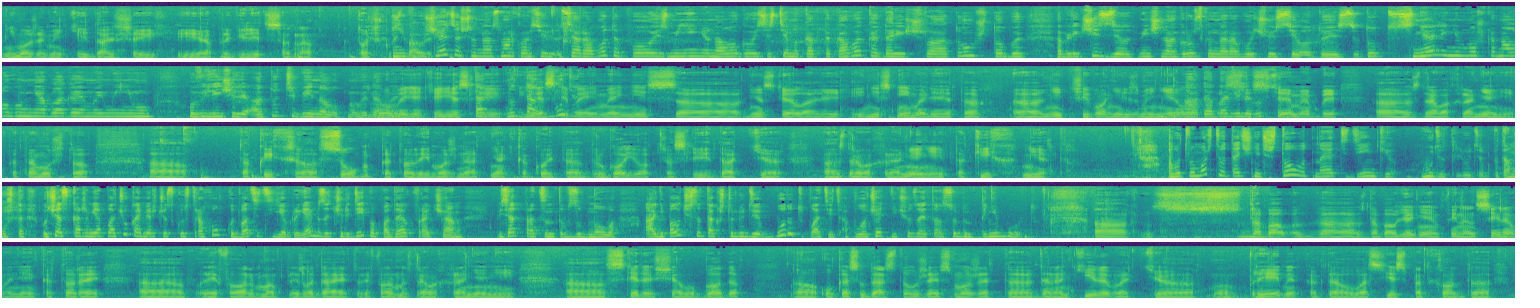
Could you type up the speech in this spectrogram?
не можем идти дальше и определиться на точку не получается, что у нас, Маркова, вся работа по изменению налоговой системы как таковой, когда речь шла о том, чтобы облегчить, сделать меньше нагрузку на рабочую силу. То есть тут сняли немножко налогом необлагаемый минимум, увеличили, а тут тебе и налог новый добавили. Ну, видите, если, так, ну, так если будет? бы мы не, с, а, не сделали и не снимали, это а, ничего не изменило а, добавили системе бы а, здравоохранения, потому что таких э, сумм, которые можно отнять какой-то другой отрасли и дать э, здравоохранению, таких нет. А вот вы можете уточнить, что вот на эти деньги будет людям? Потому что вот сейчас, скажем, я плачу коммерческую страховку 20 евро, я без очередей попадаю к врачам, 50% зубного. А не получится так, что люди будут платить, а получать ничего за это особенно-то не будут? А, с, добав, да, с добавлением финансирования, которое а, реформа предлагает, реформа здравоохранения а, следующего года – у государства уже сможет э, гарантировать э, время, когда у вас есть подход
